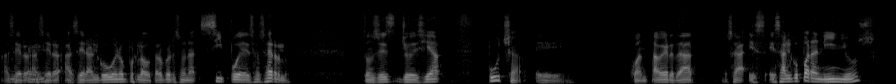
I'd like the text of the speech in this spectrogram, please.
hacer, hacer, hacer algo bueno por la otra persona, si puedes hacerlo. Entonces yo decía, pucha, eh, cuánta verdad. O sea, es, es algo para niños,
